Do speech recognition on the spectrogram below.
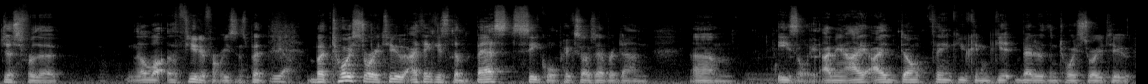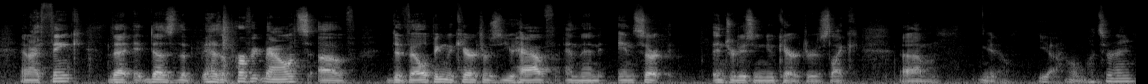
just for the a, lot, a few different reasons. But Yeah. but Toy Story 2, I think, is the best sequel Pixar's ever done. Um, easily. I mean, I, I don't think you can get better than Toy Story 2. And I think that it does the it has a perfect balance of developing the characters you have and then insert introducing new characters like um, you know, Yeah. oh, what's her name?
